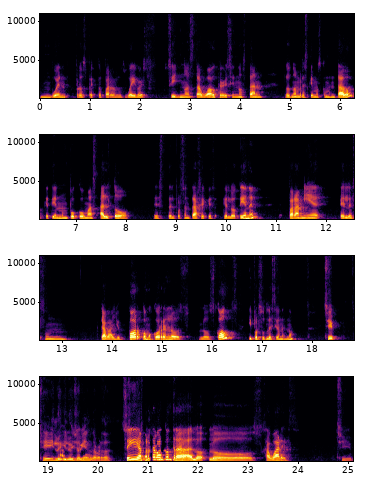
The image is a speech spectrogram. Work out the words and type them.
un buen prospecto para los waivers. Si no está Walker, si no están los nombres que hemos comentado, que tienen un poco más alto este, el porcentaje que, que lo tienen, para mí eh, él es un caballo, por cómo corren los, los Colts y por sus lesiones, ¿no? Sí, sí, y lo, hizo bien, la verdad. Sí, aparte van contra los Jaguares. Sí,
